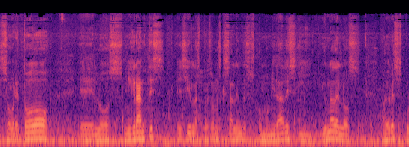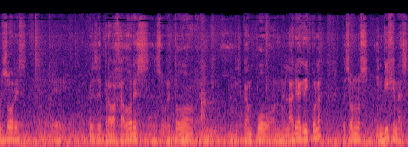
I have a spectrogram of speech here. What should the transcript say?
sobre todo los migrantes, es decir, las personas que salen de sus comunidades y, y uno de los mayores expulsores pues, de trabajadores, sobre todo en, el campo, en el área agrícola, pues son los indígenas.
